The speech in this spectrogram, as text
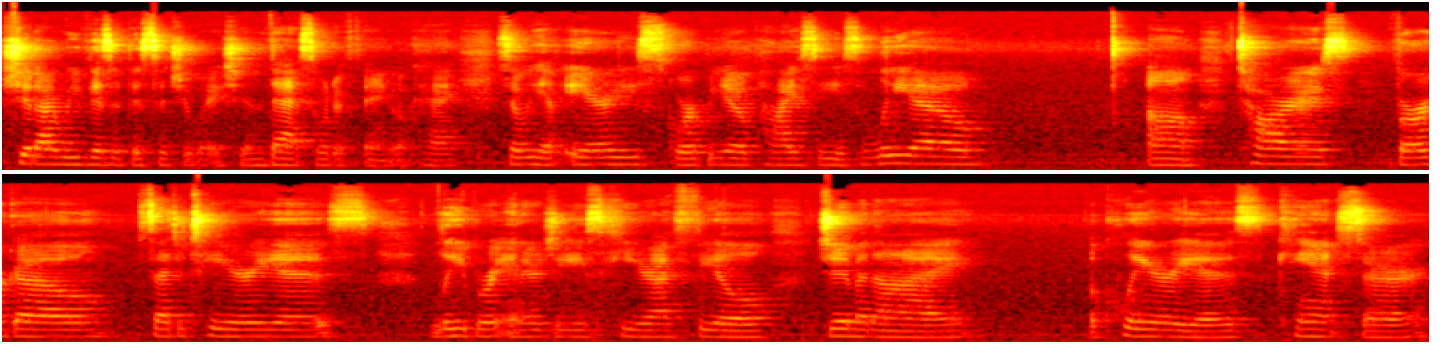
Should I revisit this situation? That sort of thing, okay? So we have Aries, Scorpio, Pisces, Leo, um, Taurus, Virgo, Sagittarius, Libra energies here. I feel Gemini, Aquarius, Cancer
